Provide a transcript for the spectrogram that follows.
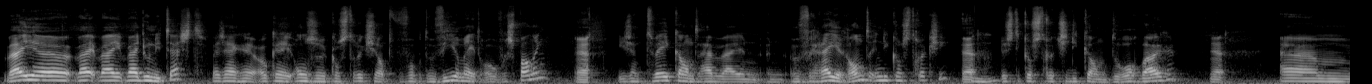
Wij, eh, wij, wij, wij doen die test. Wij zeggen, oké, onze constructie had bijvoorbeeld een 4 meter overspanning. Ja. Die zijn twee kanten hebben wij een, een, een vrije rand in die constructie. ja, Mhm. Dus die constructie die kan doorbuigen. ja, Ehm,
